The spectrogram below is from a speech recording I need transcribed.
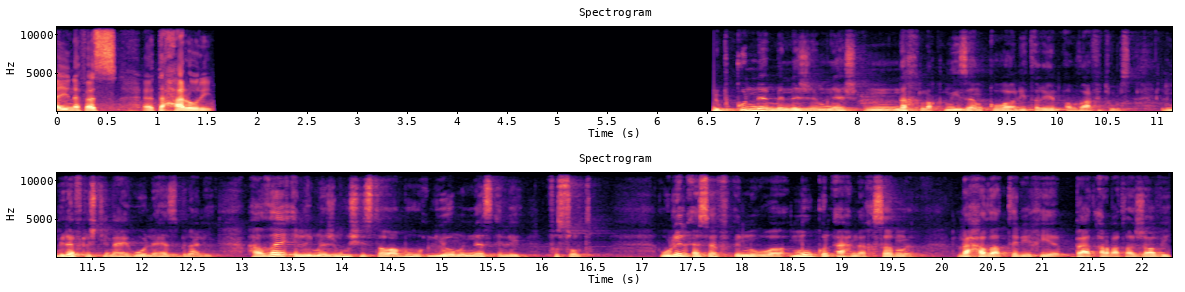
أي نفس تحرري. كنا ما نجمناش نخلق ميزان قوى لتغيير الأوضاع في تونس. الملف الاجتماعي هو اللي هز بن عليه هذا اللي ما نجموش يستوعبوه اليوم الناس اللي في السلطة. وللأسف إنه ممكن إحنا خسرنا لحظات تاريخية بعد 14 جافي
